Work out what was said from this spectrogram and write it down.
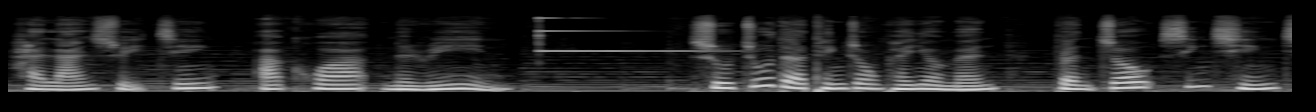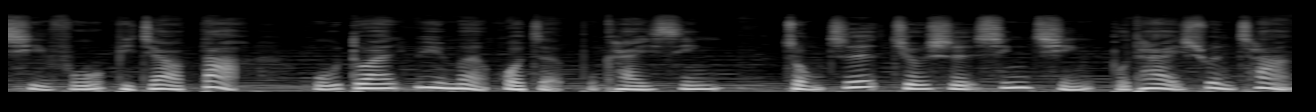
海蓝水晶 （Aqua Marine）。属猪的听众朋友们，本周心情起伏比较大，无端郁闷或者不开心。总之就是心情不太顺畅。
